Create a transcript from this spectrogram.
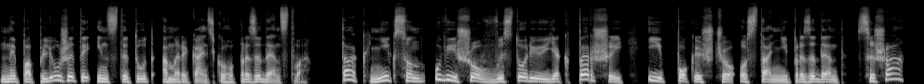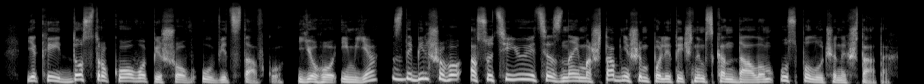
не поплюжити інститут американського президентства. Так, Ніксон увійшов в історію як перший і поки що останній президент США, який достроково пішов у відставку. Його ім'я здебільшого асоціюється з наймасштабнішим політичним скандалом у Сполучених Штатах.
